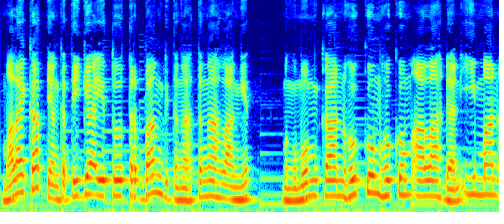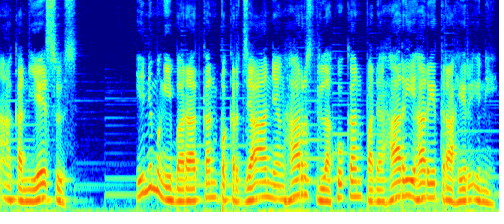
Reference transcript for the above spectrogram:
Malaikat yang ketiga itu terbang di tengah-tengah langit, mengumumkan hukum-hukum Allah dan iman akan Yesus. Ini mengibaratkan pekerjaan yang harus dilakukan pada hari-hari terakhir ini.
